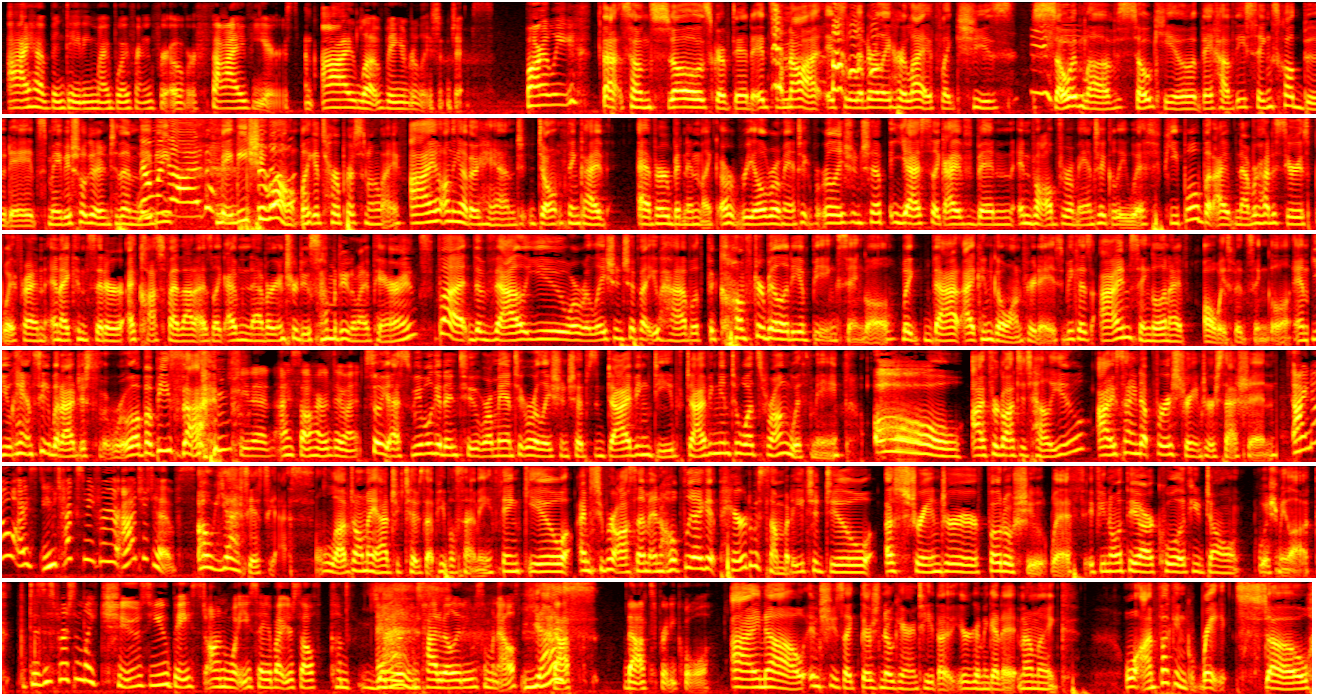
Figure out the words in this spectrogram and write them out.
I have been dating my boyfriend for over 5 years and I love being in relationships. Marley. That sounds so scripted. It's not. It's literally her life. Like she's so in love, so cute. They have these things called boo dates. Maybe she'll get into them. Maybe Oh my God. maybe she won't. Like it's her personal life. I, on the other hand, don't think I've ever been in like a real romantic relationship. Yes, like I've been involved romantically with people, but I've never had a serious boyfriend and I consider I classify that as like I've never introduced somebody to my parents. But the value or relationship that you have with the comfortability of being single, like that I can go on for days because I'm single and I've always been single. And you can't see, but I just threw up a peace sign. She did. I saw her do it. So, yes, we will get into romantic relationships, diving deep, diving into what's wrong with me. Oh, I forgot to tell you, I signed up for a stranger session. I know. I you text me for your adjectives. Oh, yes, yes, yes. Loved all my adjectives that people sent me. Thank you. I'm super awesome. And hopefully, I get paired with somebody to do a stranger photo shoot with. If you know what they are, cool. If you don't, wish me luck. Does this person like choose you based on what you say about yourself com- and your compatibility with someone else? Yes. That's that's pretty cool. I know. And she's like, there's no guarantee that you're going to get it. And I'm like, well, I'm fucking great. So,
